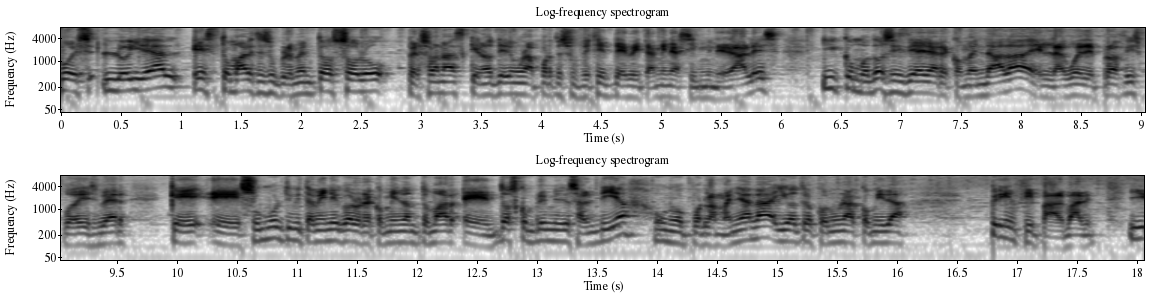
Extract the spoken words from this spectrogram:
Pues lo ideal es tomar este suplemento solo personas que no tienen un aporte suficiente de vitaminas y minerales y como dosis diaria recomendada en la web de Profis podéis ver que eh, su multivitamínico lo recomiendan tomar eh, dos comprimidos al día, uno por la mañana y otro con una comida principal, ¿vale? Y,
